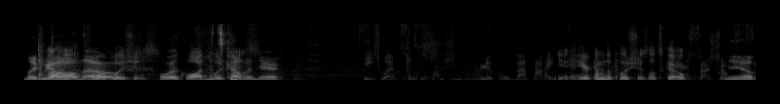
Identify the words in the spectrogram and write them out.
Like we Oh, all yeah, know four pushes, what, quad what's pushes. coming here. Yeah, here come the pushes. Let's go. Yep.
